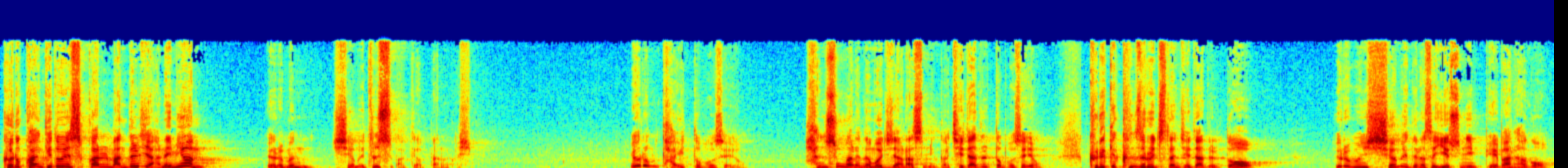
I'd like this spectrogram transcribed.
거룩한 기도의 습관을 만들지 않으면 여러분 시험에 들 수밖에 없다는 것입니다. 여러분 다윗도 보세요. 한순간에 넘어지지 않았습니까? 제자들도 보세요. 그렇게 큰 소리 치던 제자들도 여러분 시험에 들어서 예수님 배반하고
